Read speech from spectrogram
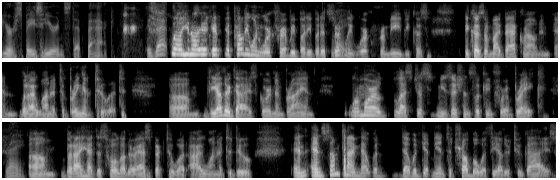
your space here and step back. Is that Well, you know, it, it, probably wouldn't work for everybody, but it Right. certainly worked for me because because of my background and, and what I wanted to bring into it. Um, the other guys, Gordon and Brian, were more or less just musicians looking for a break. right? um, but I had this whole other aspect to what I wanted to do, and and sometime that would that would get me into trouble with the other two guys,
